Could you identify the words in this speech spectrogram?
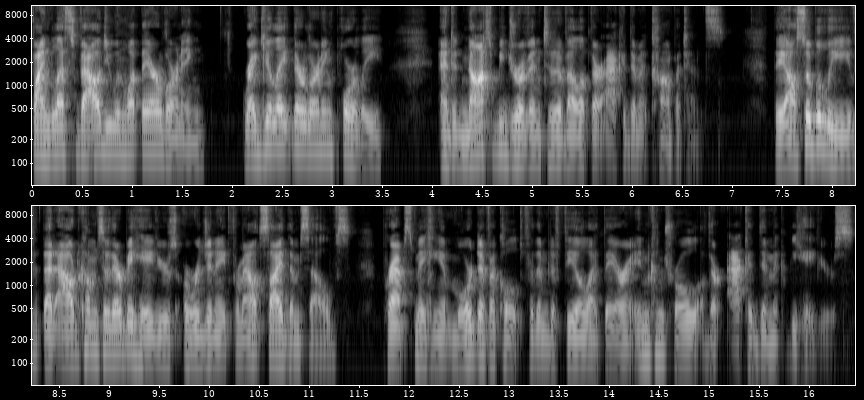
find less value in what they are learning, regulate their learning poorly, and not be driven to develop their academic competence. They also believe that outcomes of their behaviors originate from outside themselves perhaps making it more difficult for them to feel like they are in control of their academic behaviors.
